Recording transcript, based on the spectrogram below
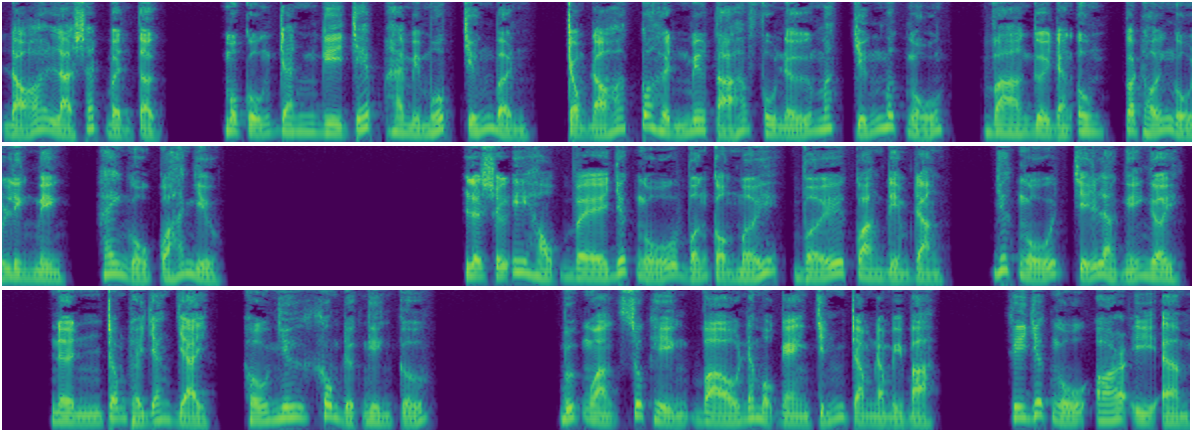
Đó là sách bệnh tật, một cuộn tranh ghi chép 21 chứng bệnh, trong đó có hình miêu tả phụ nữ mắc chứng mất ngủ và người đàn ông có thói ngủ liên miên hay ngủ quá nhiều. Lịch sử y học về giấc ngủ vẫn còn mới với quan điểm rằng giấc ngủ chỉ là nghỉ ngơi, nên trong thời gian dài hầu như không được nghiên cứu. Bước ngoặt xuất hiện vào năm 1953, khi giấc ngủ REM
